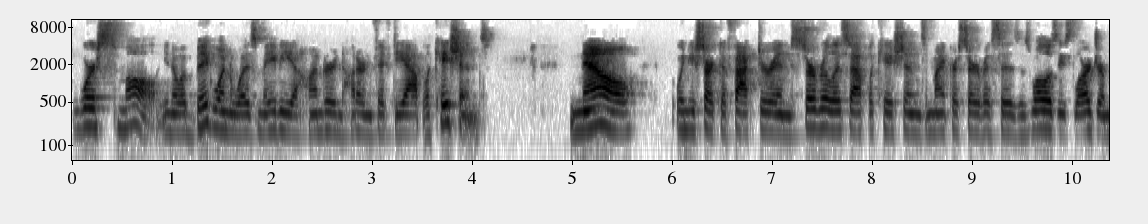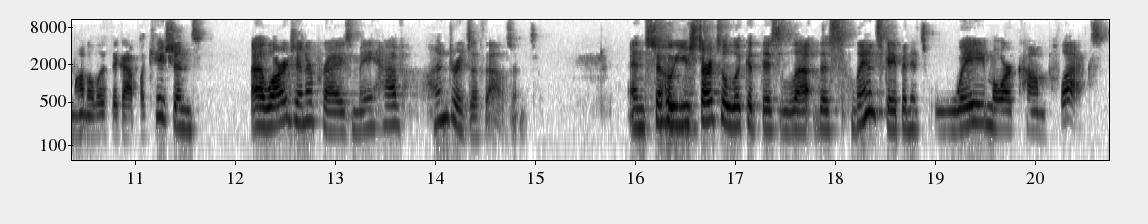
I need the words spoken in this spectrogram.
were small. You know, a big one was maybe 100, 150 applications. Now when you start to factor in serverless applications, microservices, as well as these larger monolithic applications, a large enterprise may have hundreds of thousands. And so you mm-hmm. start to look at this la- this landscape, and it's way more complex.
